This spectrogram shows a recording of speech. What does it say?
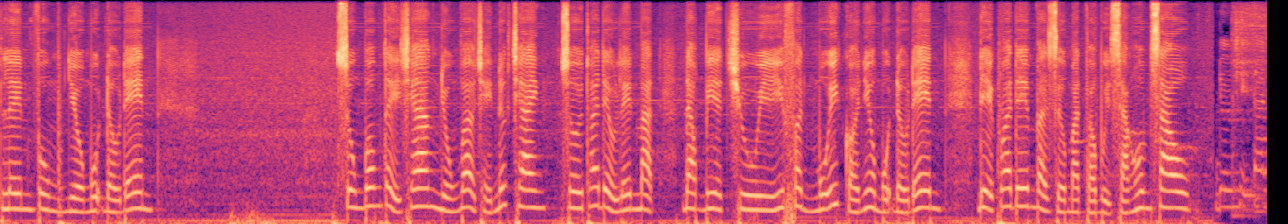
lên vùng nhiều mụn đầu đen. Dùng bông tẩy trang nhúng vào chén nước chanh rồi thoa đều lên mặt, đặc biệt chú ý phần mũi có nhiều mụn đầu đen để qua đêm và rửa mặt vào buổi sáng hôm sau. Điều trị tàn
